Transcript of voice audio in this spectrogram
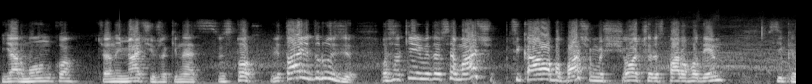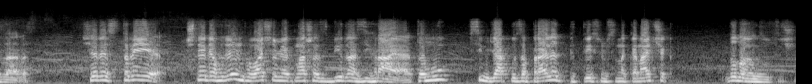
Ярмоленко. Чайний м'яч і вже кінець свисток. Вітаю, друзі! Ось такий видався матч. Цікаво, побачимо, що через пару годин. Скільки зараз. Через 3-4 години побачимо, як наша збірна зіграє. Тому всім дякую за перегляд, підписуємося на каналчик. До нових зустрічей.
